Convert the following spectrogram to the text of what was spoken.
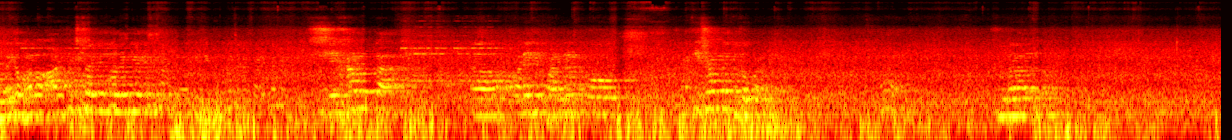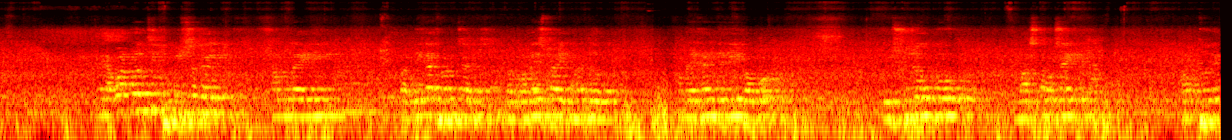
অনেকে ভালো আর্টিস্ট হয় কিন্তু অনেকে শেখানোটা অনেকে পারে না ও একই সঙ্গে দুটো পারে হ্যাঁ। সুতরাং আবার বলছি ভবিষ্যতে সামলাইনি বা বিকাশ ভট্টাচার্য বা গণেশ ভাই হয়তো আমরা এখান থেকেই পাবো। এই সুযোগ্য মাস্টারমশাই হাত ধরে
